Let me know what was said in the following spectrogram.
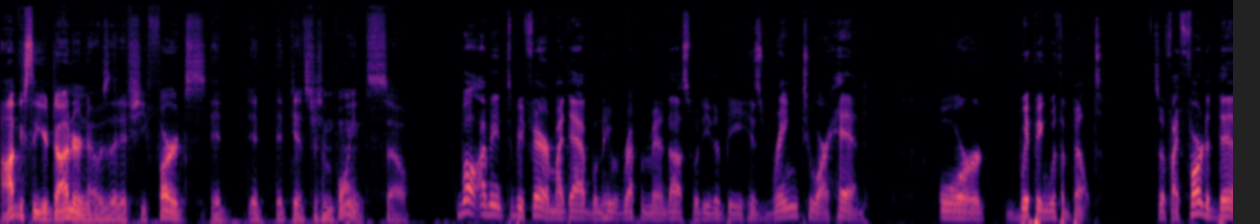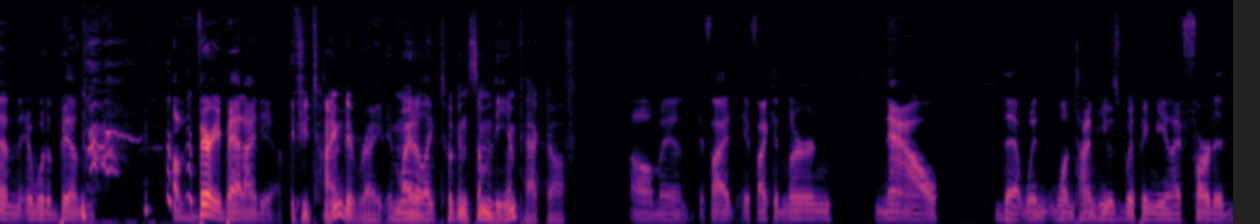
Obviously, your daughter knows that if she farts, it it, it gets her some points. So Well, I mean, to be fair, my dad, when he would reprimand us, would either be his ring to our head or whipping with a belt. So if I farted then, it would have been a very bad idea. if you timed it right, it might have like taken some of the impact off. Oh man, if I if I could learn now that when one time he was whipping me and I farted,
